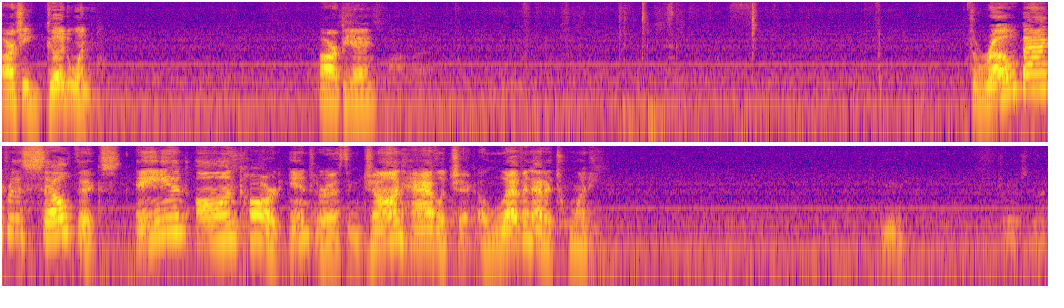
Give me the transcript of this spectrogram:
Archie Goodwin. RPA. Throwback for the Celtics and on card. Interesting. John Havlicek, 11 out of 20. Mm. That was nice.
